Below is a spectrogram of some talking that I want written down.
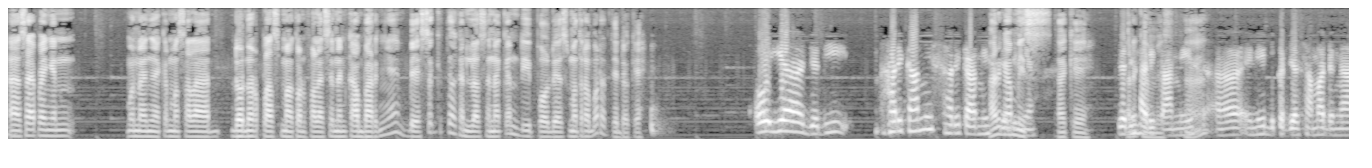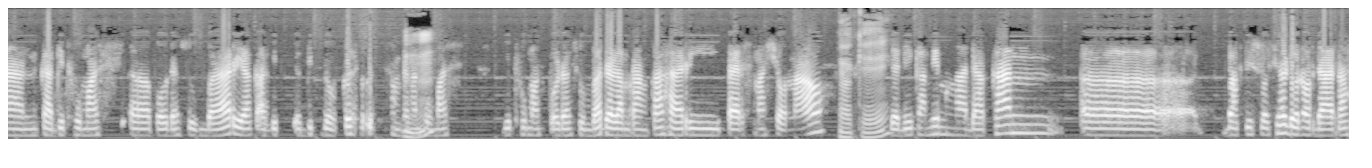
uh, saya pengen menanyakan masalah donor plasma konvalesen dan kabarnya besok itu akan dilaksanakan di Polda Sumatera Barat ya dok ya? Oh iya, jadi hari Kamis, hari Kamis. Hari Kamis, oke. Okay. Jadi hari, hari Kamis, Kamis uh, ini bekerja sama dengan Kabit Humas uh, Polda Sumbar ya, Kabit Kabit Dokes bersama dengan mm -hmm. Humas Kabit Humas Polda Sumbar dalam rangka Hari Pers Nasional. Oke. Okay. Jadi kami mengadakan uh, bakti sosial donor darah.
